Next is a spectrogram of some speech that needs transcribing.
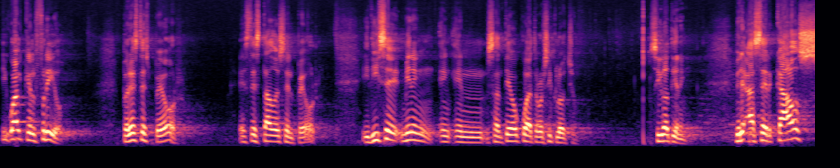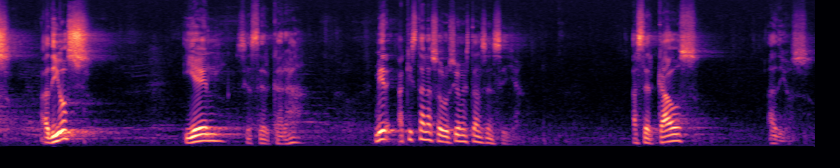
Igual que el frío. Pero este es peor. Este estado es el peor. Y dice, miren en, Santiago 4, versículo 8. Si lo tienen. Mire, acercaos a Dios y Él se acercará. Mire, aquí está la solución, es tan sencilla. Acercaos a Dios.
